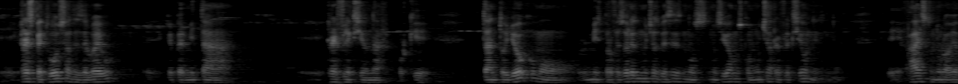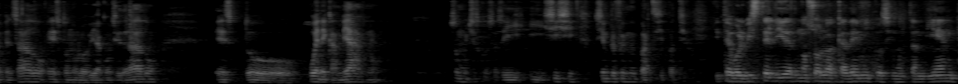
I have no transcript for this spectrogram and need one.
eh, respetuosa, desde luego, que permita reflexionar, porque tanto yo como mis profesores muchas veces nos, nos íbamos con muchas reflexiones, ¿no? ah, esto no lo había pensado, esto no lo había considerado, esto puede cambiar, ¿no? Son muchas cosas y, y sí, sí, siempre fui muy participativo. Y te volviste líder no solo académico, sino también,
